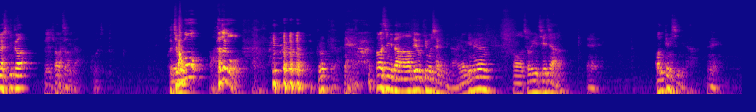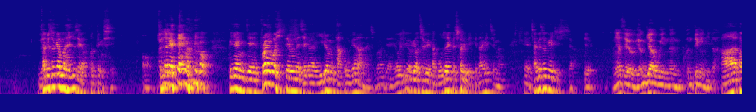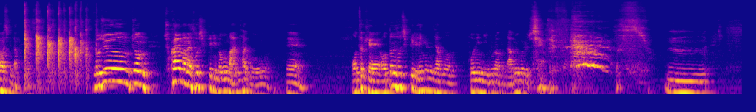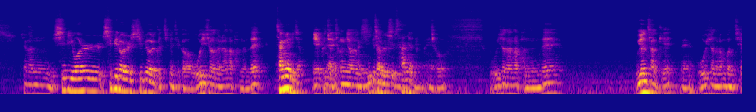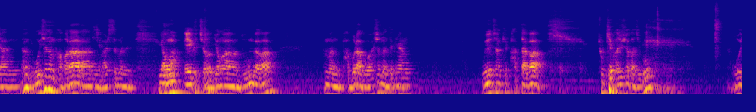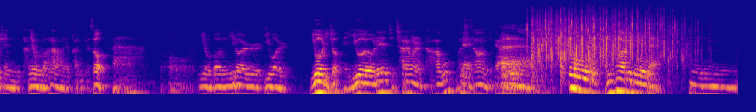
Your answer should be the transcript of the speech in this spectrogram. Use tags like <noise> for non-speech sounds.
안녕하십니까. 안녕하십니까. 반갑습니다. 반갑습니다. 같이 보고 아. 가자고. <laughs> 그렇대요. 네. 반갑습니다. 아, 배우 김호창입니다. 여기는 어, 저희 제자 예, 권땡 씨입니다. 네. 네. 자기 소개 한번 해주세요, 권땡 씨. 어, 중간에 땡은요. 그냥 이제 프라이버시 때문에 제가 이름을 다 공개는 안 하지만 예, 여기, 여기 어차피 다 모자이크 처리돼 있긴 하겠지만 예, 자기 소개해 주시죠. 예. 안녕하세요. 연기하고 있는 권땡입니다. 아 반갑습니다. 요즘 좀 축하할 만한 소식들이 너무 많다고. 예. 어떻게 어떤 소식들이 생겼는지 한번 본인 입으로 한번 나불거려 주세요. <laughs> 음, 제가 한 12월, 11월, 12월 그쯤에 제가 오디션을 하나 봤는데, 작년이죠. 예, 그쵸. 네. 작년 2024 년에. 그쵸. 오디션 하나 봤는데 우연치 않게 네. 오디션을 한번 제안, 아, 오디션 한번 봐봐라라는. 말씀을 영화. 누군- 예, 그쵸. 영화 누군가가 한번 봐보라고 하셨는데 그냥 우연치 않게 봤다가 좋게 봐주셔가지고 <laughs> 오디션 이제 단역으로 하나 역할이 돼서 아, 어, 이번 1월, 2월, 2월이죠. 네, 2월에 이제 촬영을 다 하고 마친 네. 상황이죠. 아, 그리고 또 감사하게도 네. 음,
